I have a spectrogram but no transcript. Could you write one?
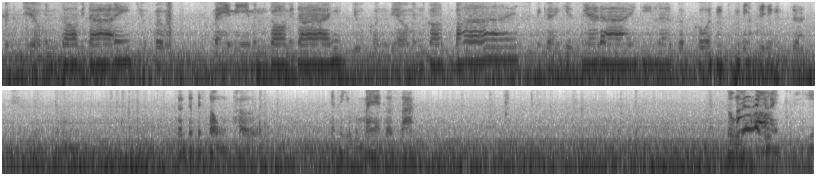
คืนเดียวมันก็ไม่ตายอยู่เออไม่มีมันก็ไม่ตาย อยู่คนเดียวมันก็สบาย ไม่เคยคิดเสียดายที่เลิกกับคนไม่จริงใจฉันจะไปส่งเธอ ให้เธออยู่กับแม่เธอซะ ส่งแล้วเอ้ยเอาไก่อี๋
